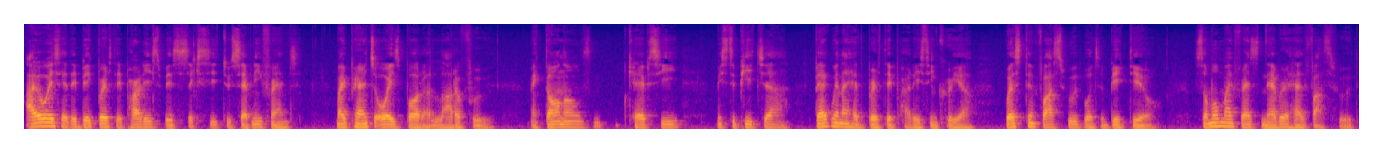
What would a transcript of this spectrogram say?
I always had a big birthday parties with 60 to 70 friends. My parents always bought a lot of food. McDonald's, KFC, Mr. Pizza. Back when I had birthday parties in Korea, Western fast food was a big deal. Some of my friends never had fast food,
